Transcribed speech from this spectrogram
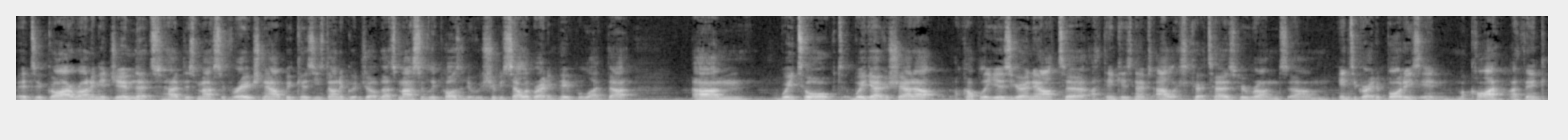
it's a guy running a gym that's had this massive reach now because he's done a good job. That's massively positive. We should be celebrating people like that. Um, we talked, we gave a shout out couple of years ago now to I think his name's Alex Cortez, who runs um, Integrated Bodies in Mackay. I think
